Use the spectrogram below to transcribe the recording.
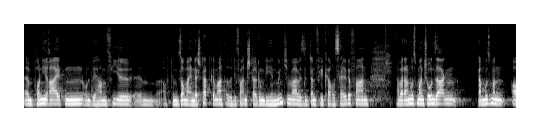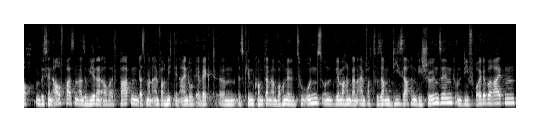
ähm, Ponyreiten und wir haben viel ähm, auf dem Sommer in der Stadt gemacht, also die Veranstaltung, die hier in München war. Wir sind dann viel Karussell gefahren. Aber dann muss man schon sagen, da muss man auch ein bisschen aufpassen, also wir dann auch als Paten, dass man einfach nicht den Eindruck erweckt, ähm, das Kind kommt dann am Wochenende zu uns und wir machen dann einfach zusammen die Sachen, die schön sind und die Freude bereiten.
